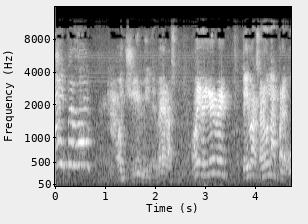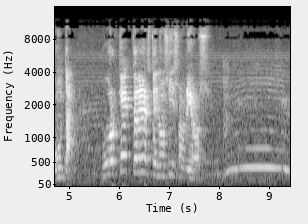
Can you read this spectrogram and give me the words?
Ay, perdón. No, Jimmy, de veras. Oye, Jimmy, te iba a hacer una pregunta. ¿Por qué crees que nos hizo Dios? Mm,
